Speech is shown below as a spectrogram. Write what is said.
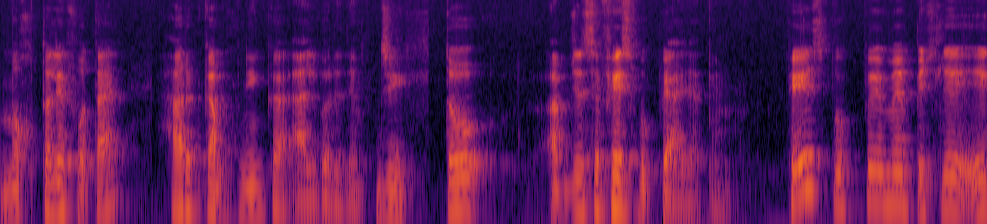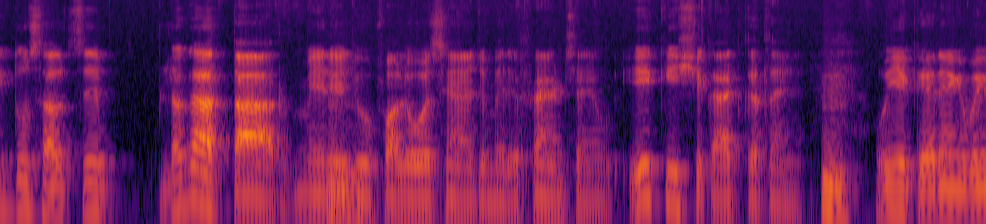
मुख्तलिफ़ होता है हर कंपनी का एल्गोरिदम। जी। तो अब जैसे फेसबुक पे आ जाते हैं। फेसबुक पे मैं पिछले एक दो साल से लगातार मेरे हम्म। जो फॉलोअर्स हैं जो मेरे फ्रेंड्स हैं वो एक ही शिकायत कर रहे हैं। हम्म। वो ये कह रहे हैं कि भाई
